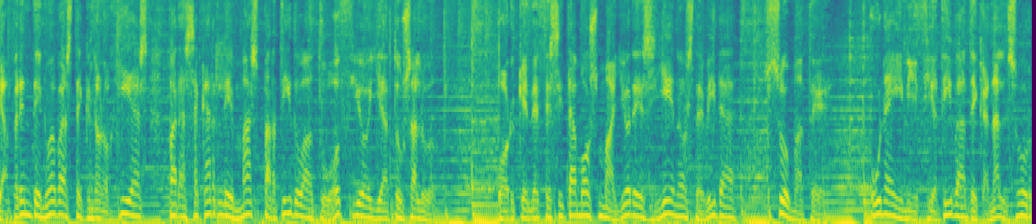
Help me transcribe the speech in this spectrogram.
y aprende nuevas tecnologías para sacarle más partido a tu ocio y a tu salud. Porque necesitamos mayores llenos de vida, súmate. Una iniciativa de Canal Sur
